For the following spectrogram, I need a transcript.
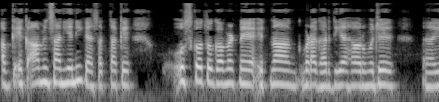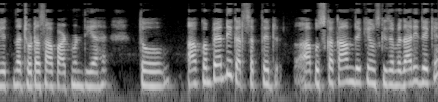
اب ایک عام انسان یہ نہیں کہہ سکتا کہ اس کو تو گورنمنٹ نے اتنا بڑا گھر دیا ہے اور مجھے یہ اتنا چھوٹا سا اپارٹمنٹ دیا ہے، تو آپ کمپیئر نہیں کر سکتے۔ آپ اس کا کام دیکھیں، اس کی ذمہ داری دیکھیں،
